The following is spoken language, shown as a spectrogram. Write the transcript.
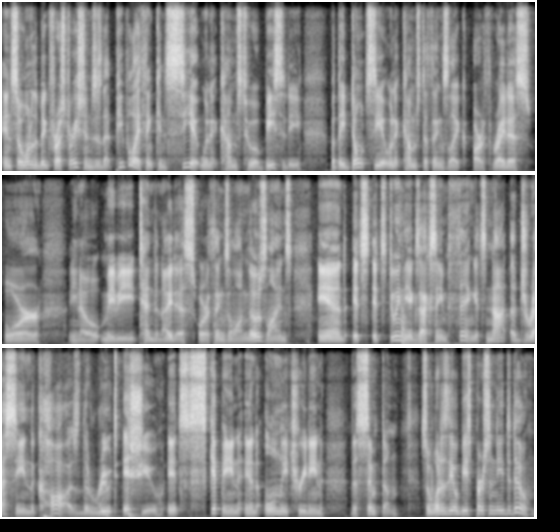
And so one of the big frustrations is that people i think can see it when it comes to obesity but they don't see it when it comes to things like arthritis or you know maybe tendonitis or things along those lines. And it's it's doing the exact same thing. It's not addressing the cause the root issue. It's skipping and only treating the symptom. So what does the obese person need to do?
